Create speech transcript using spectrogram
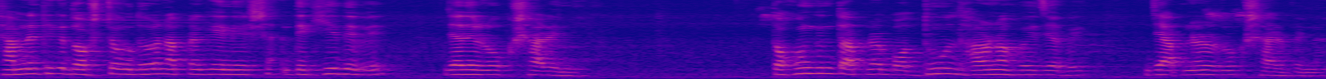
সামনে থেকে দশটা উদাহরণ আপনাকে এনে দেখিয়ে দেবে যাদের রোগ সারেনি। তখন কিন্তু আপনার বদ্ধমূল ধারণা হয়ে যাবে যে আপনার রোগ সারবে না।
